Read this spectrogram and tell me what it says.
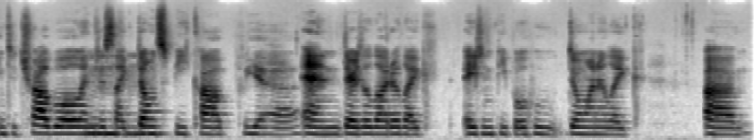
into trouble and just like don't speak up yeah. and there's a lot of like asian people who don't want to like um,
